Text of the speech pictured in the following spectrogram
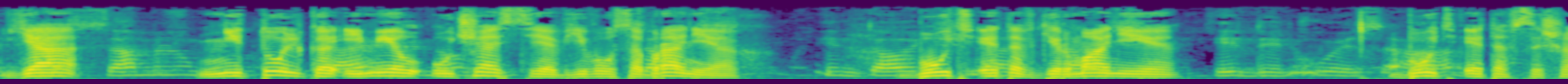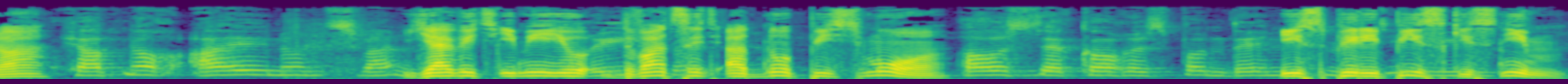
Я не только имел участие в его собраниях, будь это в Германии, будь это в США, Ich habe noch 21 я ведь имею 21 письмо из переписки с ним.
